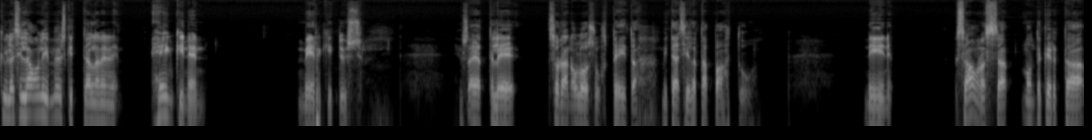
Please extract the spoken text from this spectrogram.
kyllä sillä oli myöskin tällainen henkinen merkitys. Jos ajattelee sodan olosuhteita, mitä siellä tapahtuu, niin saunassa monta kertaa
